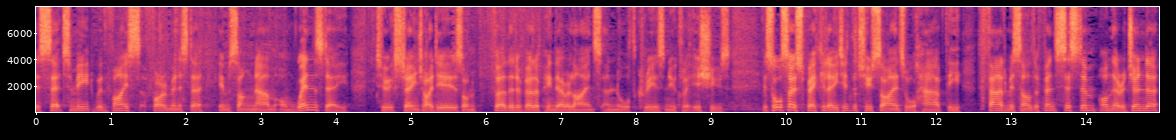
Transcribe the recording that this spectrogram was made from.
is set to meet with Vice Foreign Minister Im Sung-nam on Wednesday to exchange ideas on further developing their alliance and North Korea's nuclear issues. It's also speculated the two sides will have the THAAD missile defense system on their agenda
